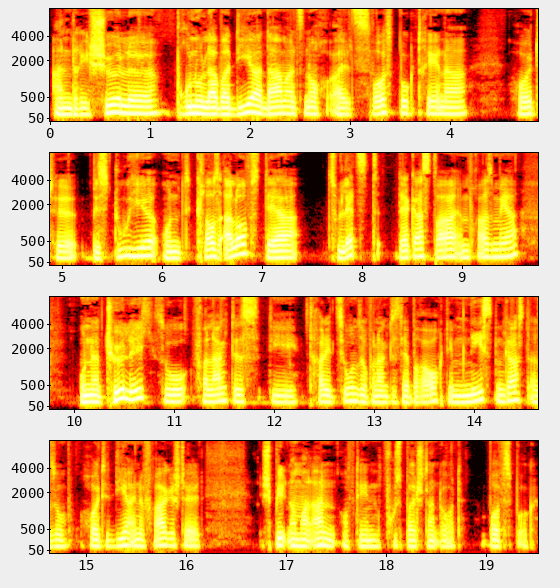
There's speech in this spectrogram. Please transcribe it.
André Schürle, Bruno Labbadia damals noch als Wolfsburg-Trainer. Heute bist du hier und Klaus Allofs, der zuletzt der Gast war im Phrasenmeer. Und natürlich, so verlangt es die Tradition, so verlangt es der Brauch, dem nächsten Gast, also heute dir eine Frage stellt, spielt nochmal an auf den Fußballstandort Wolfsburg.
